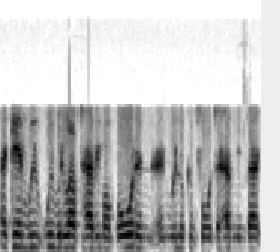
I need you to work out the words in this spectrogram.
again, we, we would love to have him on board, and, and we're looking forward to having him back.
